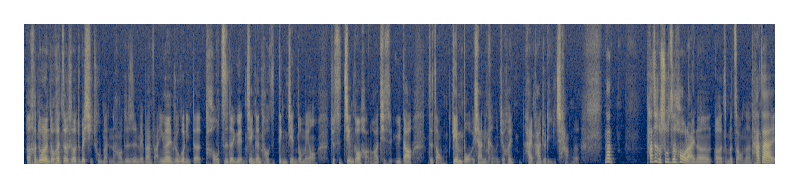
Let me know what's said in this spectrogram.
呃，很多人都会这个时候就被洗出门，然后这是没办法，因为如果你的投资的远见跟投资定见都没有，就是建构好的话，其实遇到这种颠簸一下，你可能就会害怕就离场了。那它这个数字后来呢，呃，怎么走呢？它在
